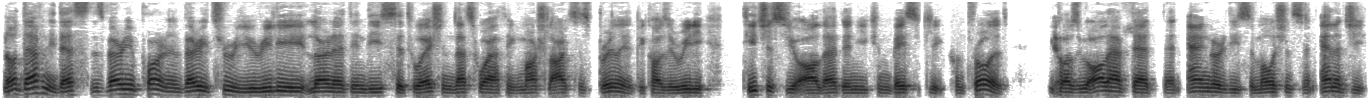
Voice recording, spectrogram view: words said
no, definitely. That's that's very important and very true. You really learn it in these situations. That's why I think martial arts is brilliant because it really teaches you all that, and you can basically control it. Because yep. we all have that that anger, these emotions, and energy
